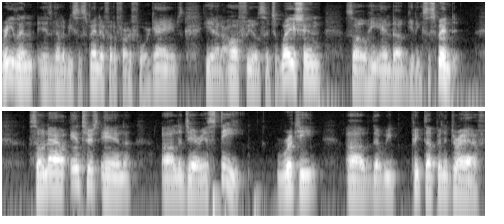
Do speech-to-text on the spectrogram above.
Breeland is going to be suspended for the first four games. He had an off-field situation, so he ended up getting suspended. So now enters in uh, L'Jarius Sneed, rookie uh, that we picked up in the draft.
